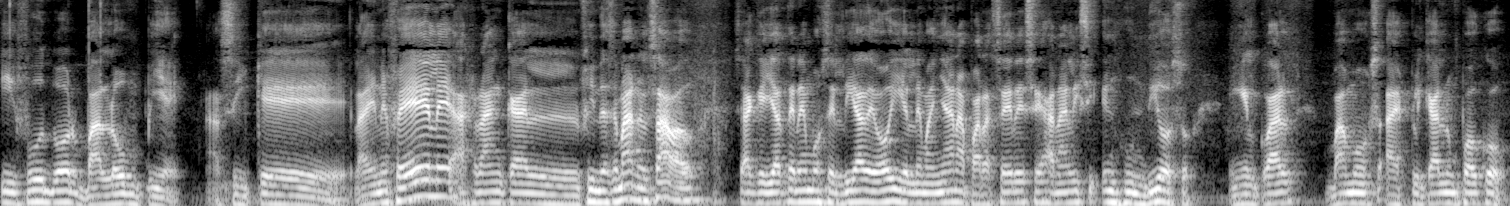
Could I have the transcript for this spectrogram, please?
y fútbol balón pie. Así que la NFL arranca el fin de semana, el sábado sea que ya tenemos el día de hoy y el de mañana para hacer ese análisis enjundioso en el cual vamos a explicarle un poco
